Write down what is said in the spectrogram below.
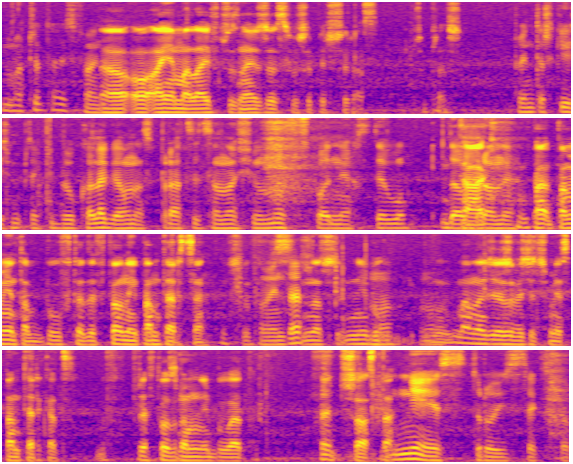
Maczeta jest fajna. A o I Am Alive przyznaję, że słyszę pierwszy raz. Przepraszam. Pamiętasz kiedyś taki był kolega u nas w pracy, co nosił nóż w spodniach z tyłu do tak, obrony. pa pamiętam, był wtedy w pełnej panterce. Pamiętasz? Znaczy, nie, No, no. Mam nadzieję, że wiecie czym jest panterka. Wbrew pozorom nie była trzasta. Nie jest strój z sex shop.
